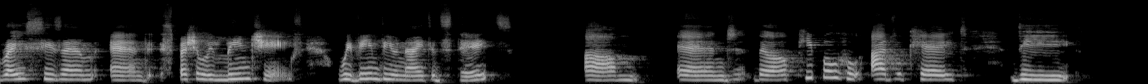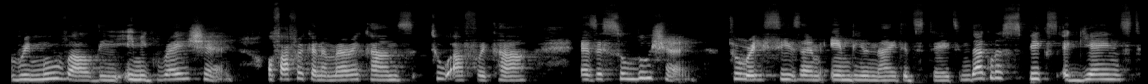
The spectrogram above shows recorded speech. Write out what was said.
racism and especially lynchings within the United States. Um, and there are people who advocate the removal, the immigration of African Americans to Africa as a solution to racism in the United States. And Douglass speaks against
